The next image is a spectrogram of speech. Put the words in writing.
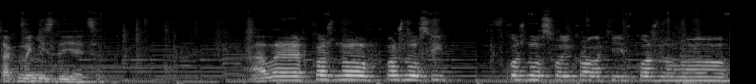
Так мені здається. Але в кожного, в кожного, свій, в кожного свої кролики і в кожного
